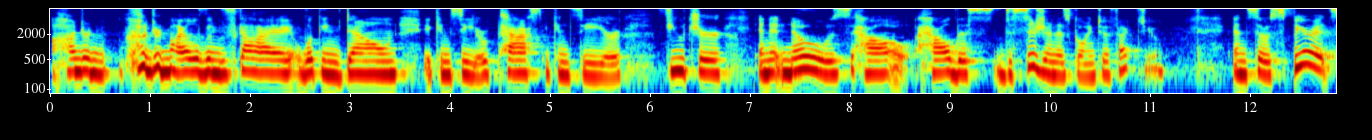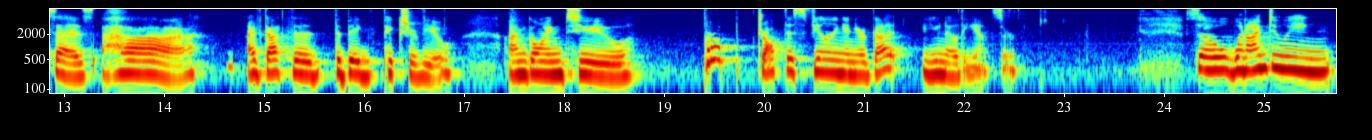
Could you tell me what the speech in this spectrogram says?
100, 100 miles in the sky looking down. It can see your past, it can see your future, and it knows how, how this decision is going to affect you. And so spirit says, ah, I've got the, the big picture view. I'm going to drop this feeling in your gut. You know the answer. So when I'm doing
